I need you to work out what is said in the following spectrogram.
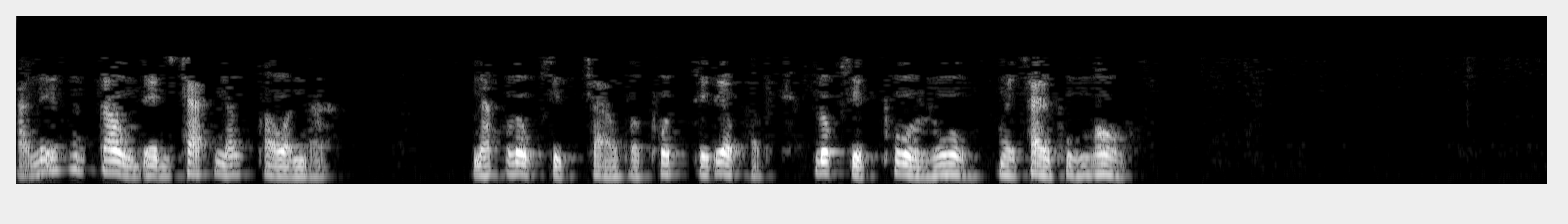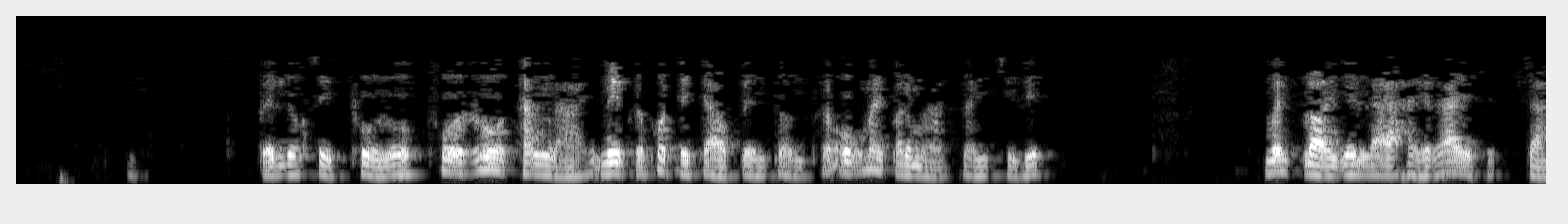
อันนี้มันต้องเด่นชัดนักภาวนา นักลูกศิษย์ชาวพระพุทธที่เรียกว่าลูกศิษย์ผู้รู้ไม่ใช่ผู้โง่ เป็นลูกศิษย์ผู้รู้ผู้รู้ทั้งหลาย มีพระพุทธเจ้าเป็นต้น พระองค์ไม่ประมาทในชีวิต ไม่ปล่อยเวลาให้ไร้สา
